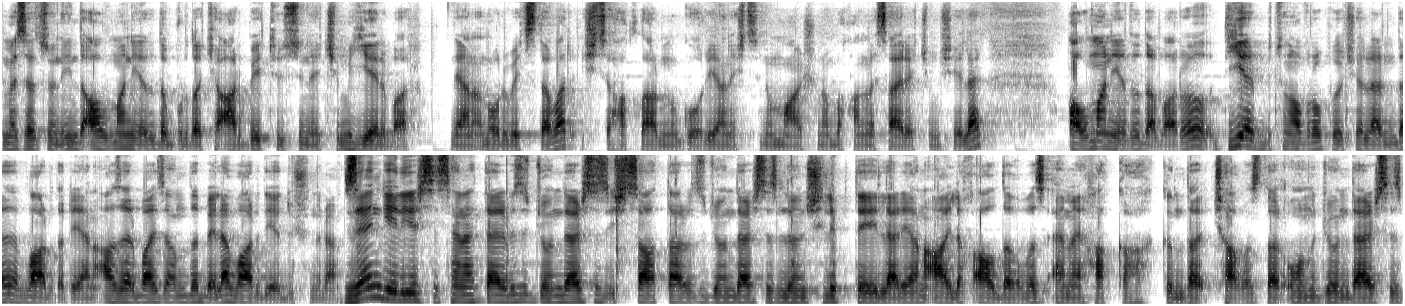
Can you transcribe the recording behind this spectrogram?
məsəl üçün indi Almaniyada da burdakı Arbeitshüsine kimi yer var. Yəni Norveçdə var, işçi haqqlarını qoruyan, işçinin maaşına baxan və s. kimi şeylər. Almaniyada da var o. Digər bütün Avropa ölkələrində də vardır. Yəni Azərbaycanda belə var deyə düşünürəm. Zəng eləyirsiniz, sənədlərinizi göndərirsiniz, iş saatlarınızı göndərirsiniz, lunch slip deyirlər. Yəni aylıq aldığınız əmək haqqı haqqında kağızlar, onu göndərirsiniz,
